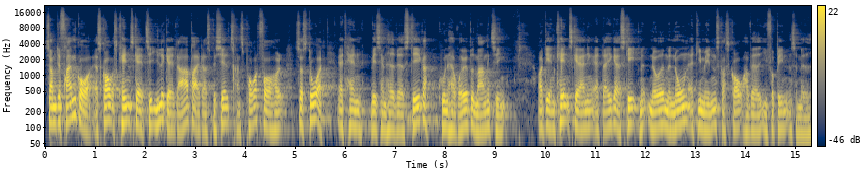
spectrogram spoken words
Som det fremgår er Skovs kendskab til illegalt arbejde og specielt transportforhold så stort, at han, hvis han havde været stikker, kunne have røbet mange ting. Og det er en kendskærning, at der ikke er sket noget med nogen af de mennesker, Skov har været i forbindelse med.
